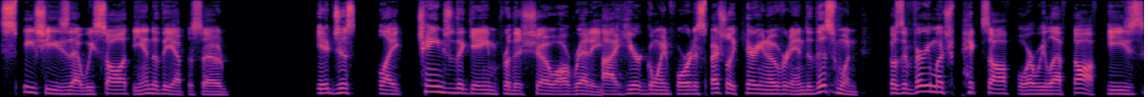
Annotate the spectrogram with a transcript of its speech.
species that we saw at the end of the episode it just like changed the game for this show already uh, here going forward, especially carrying over into this one because it very much picks off where we left off. He's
